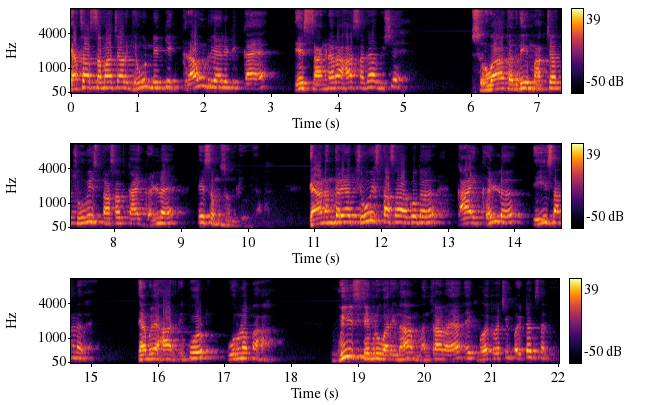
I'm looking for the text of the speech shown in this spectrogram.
त्याचा समाचार घेऊन नेमकी ग्राउंड रियालिटी काय हे ते सांगणारा हा सगळा विषय सुरुवात अगदी मागच्या चोवीस तासात काय घडलंय ते समजून घेऊया. त्यानंतर या चोवीस तासा अगोदर काय घडलं तेही सांगणार आहे. त्यामुळे हा रिपोर्ट पूर्ण पहा. वीस फेब्रुवारीला मंत्रालयात एक महत्वाची बैठक झाली.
